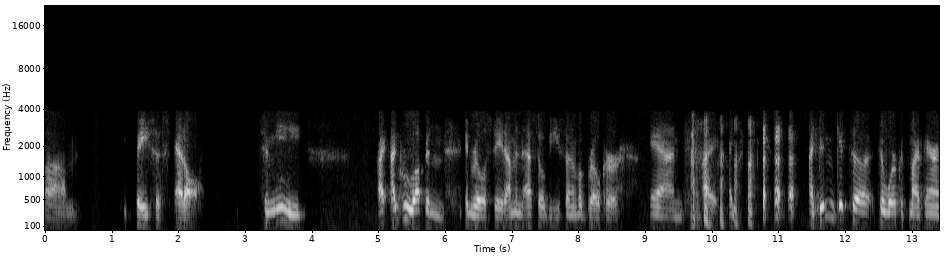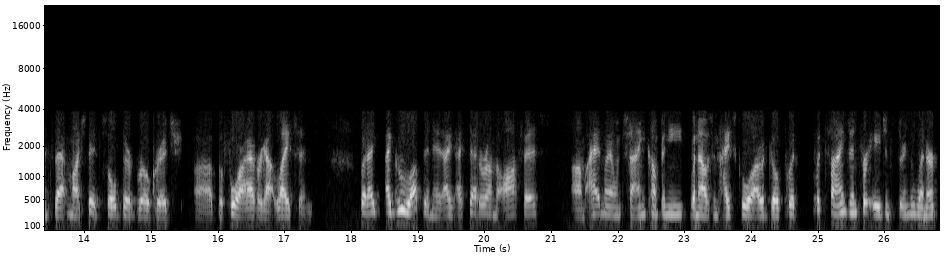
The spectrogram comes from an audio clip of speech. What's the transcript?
um, basis at all. To me, I, I grew up in in real estate. I'm an SOB, son of a broker, and I I, I didn't get to to work with my parents that much. They had sold their brokerage uh, before I ever got licensed, but I I grew up in it. I, I sat around the office. Um, I had my own sign company when I was in high school. I would go put put signs in for agents during the winter,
